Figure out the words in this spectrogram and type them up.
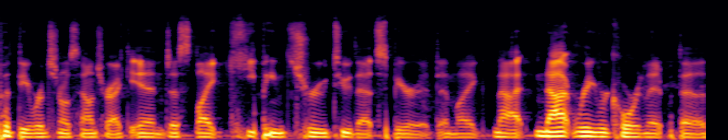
put the original soundtrack in, just like keeping true to that spirit and like not not re-recording it with a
